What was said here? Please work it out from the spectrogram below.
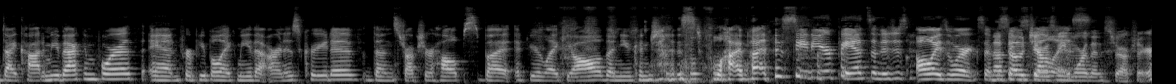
dichotomy back and forth. And for people like me that aren't as creative, then structure helps. But if you're like y'all, then you can just fly by the seat of your pants and it just always works. I'm nothing so scares jealous. me more than structure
